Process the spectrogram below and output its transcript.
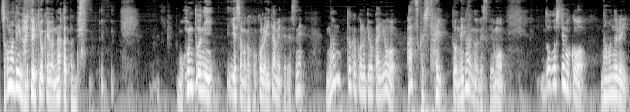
そこまで言われている教会はなかったんです。もう本当にイエス様が心を痛めてですね、なんとかこの教会を熱くしたいと願うのですけども、どうしてもこう、生ぬるい、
